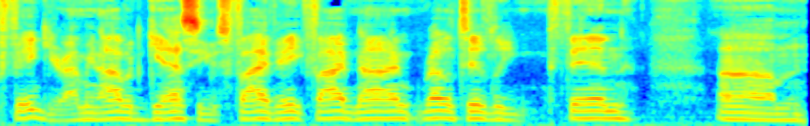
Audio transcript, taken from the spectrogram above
figure. I mean, I would guess he was five eight, five nine, relatively thin. Um,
